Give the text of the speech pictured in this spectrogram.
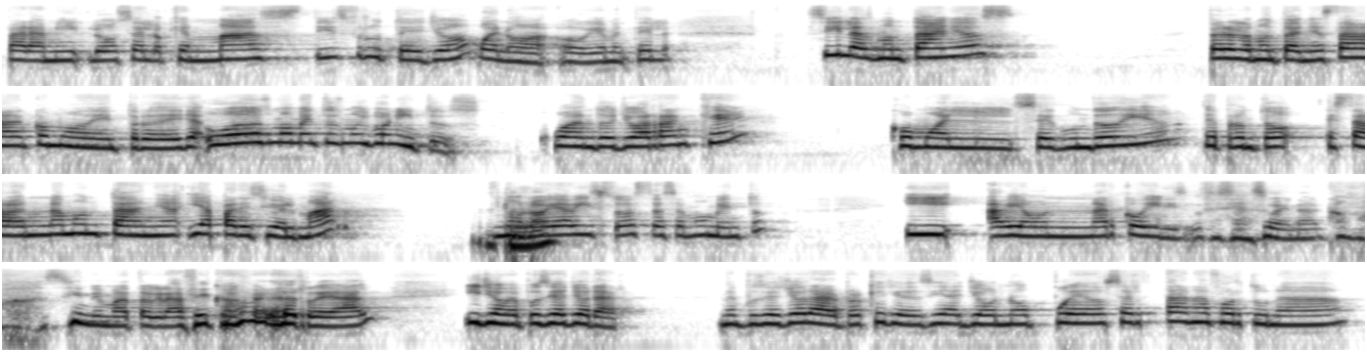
Para mí, lo, o sea, lo que más disfruté yo, bueno, obviamente, la- sí, las montañas, pero la montaña estaba como dentro de ella. Hubo dos momentos muy bonitos. Cuando yo arranqué, como el segundo día, de pronto estaba en una montaña y apareció el mar. No lo había visto hasta ese momento. Y había un arco iris, o sea, suena como cinematográfico, pero es real. Y yo me puse a llorar. Me puse a llorar porque yo decía, yo no puedo ser tan afortunada,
